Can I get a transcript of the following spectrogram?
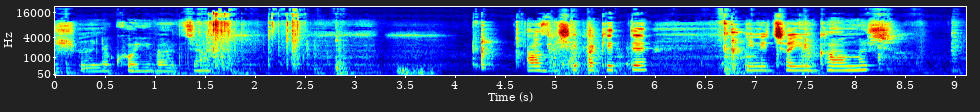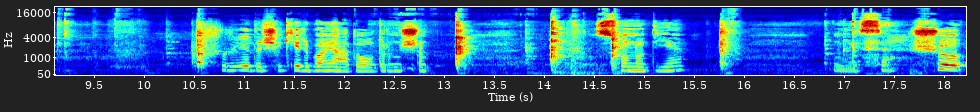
Şöyle koyu vereceğim. Az bir şey pakette. Yine çayım kalmış. Şuraya da şekeri bayağı doldurmuşum. Sonu diye. Neyse. Şu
